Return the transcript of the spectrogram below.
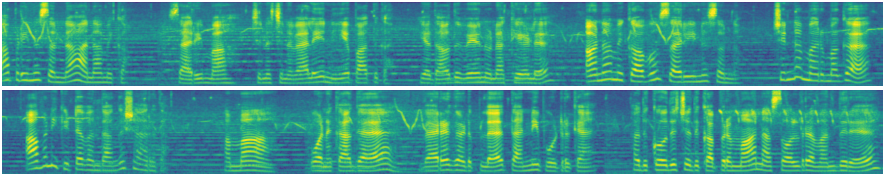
அப்படின்னு சொன்னா அனாமிகா. சரிம்மா சின்ன சின்ன வேலையை நீயே பாத்துக்க. ஏதாவது வேணும்னா கேளு. அனாமிகாவும் சரின்னு சொன்னான். சின்ன மருமக அவனி கிட்ட வந்தாங்க சாரதா. அம்மா உனக்காக விறகு அடுப்புல தண்ணி போட்டிருக்கேன். அது கொதிச்சதுக்கு அப்புறமா நான் சொல்றேன் வந்துரு.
